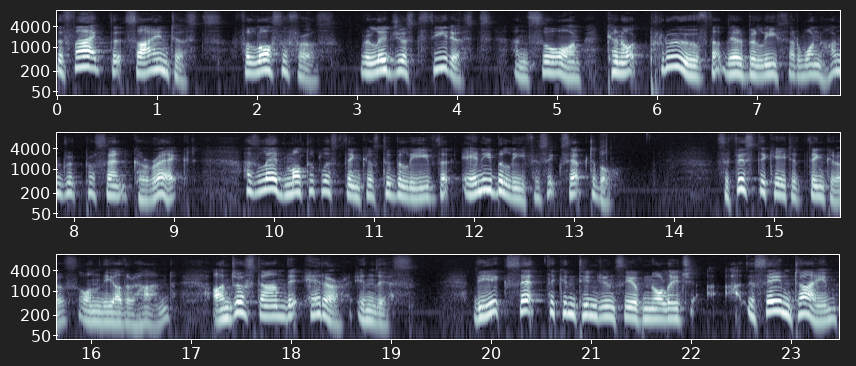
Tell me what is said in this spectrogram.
The fact that scientists, philosophers, religious theorists and so on cannot prove that their beliefs are 100% correct has led multiplist thinkers to believe that any belief is acceptable. Sophisticated thinkers, on the other hand, understand the error in this. They accept the contingency of knowledge at the same time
